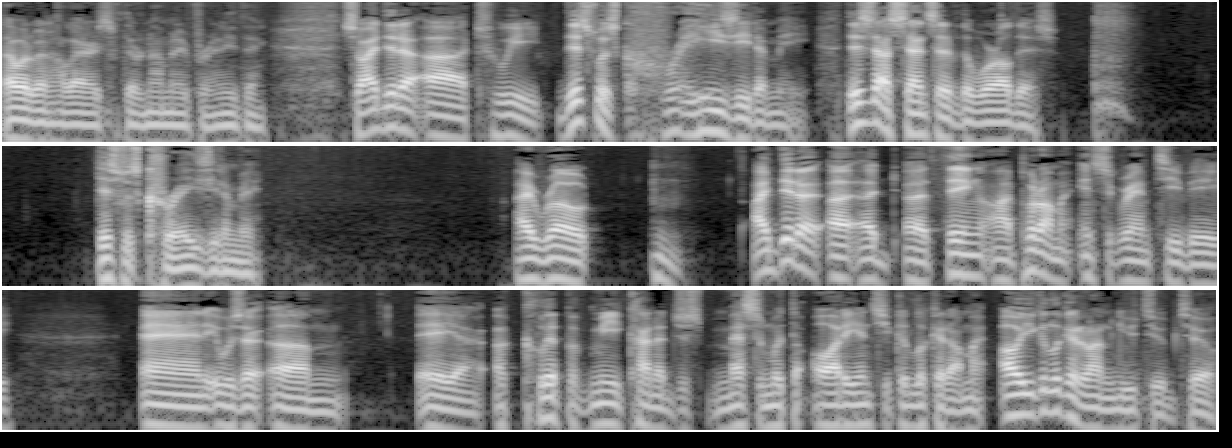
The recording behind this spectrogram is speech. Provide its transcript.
That would have been hilarious if they were nominated for anything. So I did a, a tweet. This was crazy to me. This is how sensitive the world is. This was crazy to me. I wrote, I did a, a, a thing. I put on my Instagram TV, and it was a um, a a clip of me kind of just messing with the audience. You could look at it on my oh, you could look at it on YouTube too.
